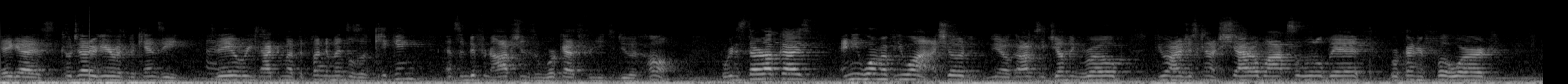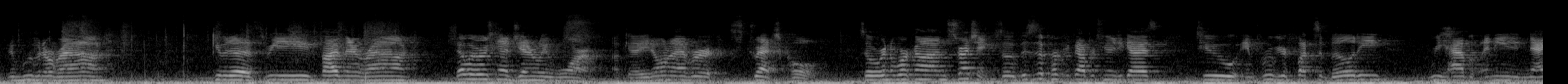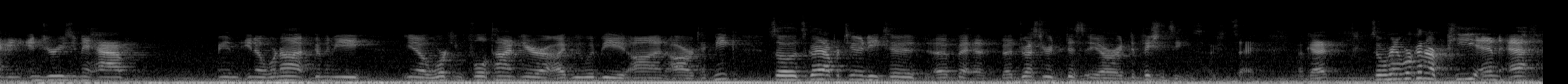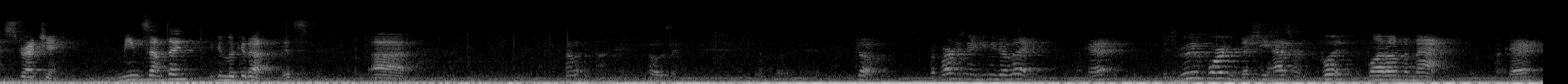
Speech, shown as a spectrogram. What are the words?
Hey guys, Coach Utter here with Mackenzie. Today we're going to be talking about the fundamentals of kicking and some different options and workouts for you to do at home. We're going to start off, guys, any warm up you want. I showed, you know, obviously jumping rope. If you want to just kind of shadow box a little bit, work on your footwork, you know, moving around, give it a three, five minute round. That way we're just kind of generally warm, okay? You don't want to ever stretch cold. So we're going to work on stretching. So this is a perfect opportunity, guys, to improve your flexibility, rehab any nagging injuries you may have. I mean, you know, we're not going to be, you know, working full time here like we would be on our technique. So it's a great opportunity to uh, address your dis- or deficiencies, I should say. Okay. So we're going to work on our PNF stretching. It means something? You can look it up. It's uh, posing. So my partner's going to give me their leg. Really important that she has her foot flat on the mat. Okay.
